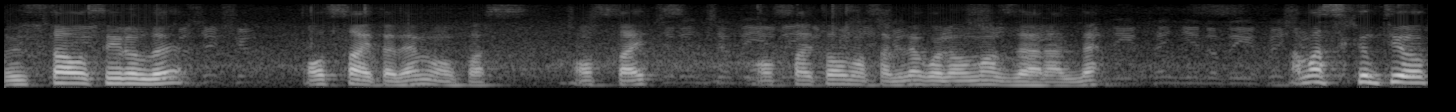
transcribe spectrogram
Luis Gustavo sıyrıldı. Offside'a değil mi o pas? Offside. Offside olmasa bile gol olmazdı herhalde. Ama sıkıntı yok.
